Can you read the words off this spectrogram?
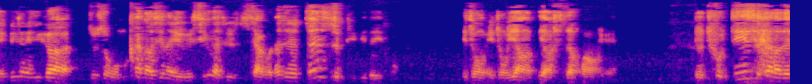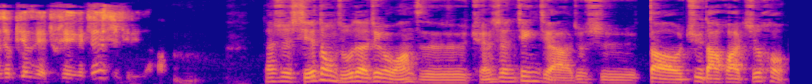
演变成一个，就是我们看到现在有一个新的就是架构，它是真实比例的一种一种一种样样式的还原，就出第一次看到在这片子里出现一个真实比例的啊。但是邪洞族的这个王子全身金甲，就是到巨大化之后，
